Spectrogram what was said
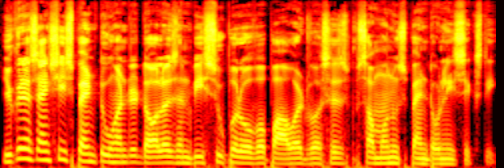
You can essentially spend $200 and be super overpowered versus someone who spent only 60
